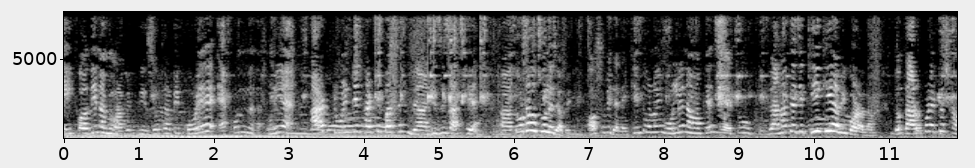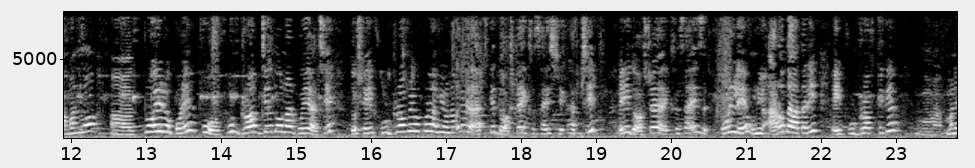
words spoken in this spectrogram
এই কদিন আমি ওনাকে ফিজিওথেরাপি করে এখন উনি আর টোয়েন্টি থার্টি পার্সেন্ট ডিজিজ আছে তো ওটাও চলে যাবে, অসুবিধা নেই। কিন্তু উনি বললেন আমাকে যে একটু জানাতে যে কি কি আমি করালাম। তো তার উপরে একটা সামান্য ট্রয়ের উপরে ফুড ড্রপ যেহেতু ওনার হয়ে আছে, তো সেই ফুড ড্রপের উপরে আমি ওনাকে আজকে দশটা এক্সারসাইজ শেখাচ্ছি। এই দশটা এক্সারসাইজ করলে উনি আরও তাড়াতাড়ি এই ফুড ড্রপ থেকে মানে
